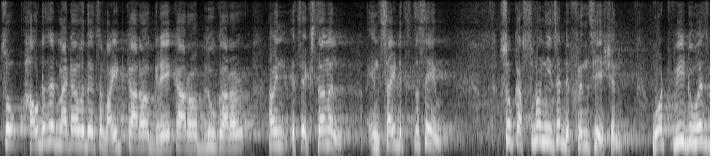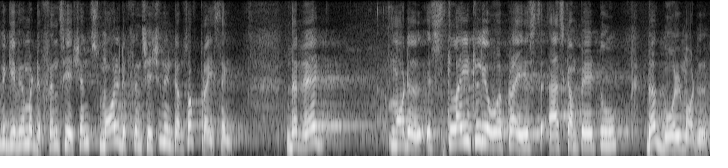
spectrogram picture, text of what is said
So how does it matter whether it's a white car or gray car or blue car or, I mean, it's external. Inside, it's the same. So customer needs a differentiation. What we do is we give him a differentiation, small differentiation in terms of pricing. The red model is slightly overpriced as compared to the gold model.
